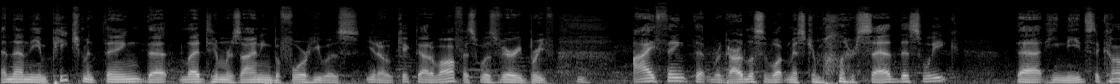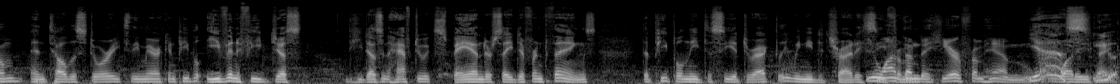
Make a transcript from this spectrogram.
and then the impeachment thing that led to him resigning before he was you know kicked out of office was very brief. I think that regardless of what Mr. Mueller said this week, that he needs to come and tell the story to the American people, even if he just he doesn't have to expand or say different things. The people need to see it directly. We need to try to You see You want from them to hear from him Yes. what he thinks. you-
